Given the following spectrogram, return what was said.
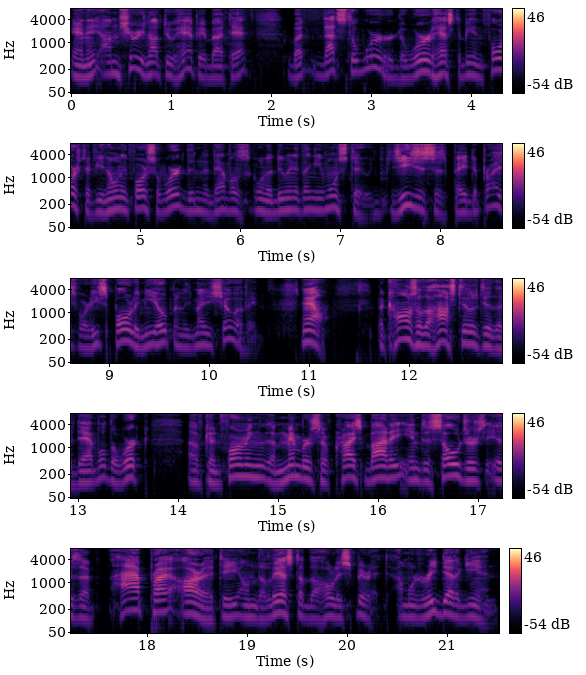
and I'm sure he's not too happy about that. But that's the word. The word has to be enforced. If you don't enforce the word, then the devil's going to do anything he wants to. Jesus has paid the price for it. He spoiled him. He openly made a show of him. Now, because of the hostility of the devil, the work of conforming the members of Christ's body into soldiers is a high priority on the list of the Holy Spirit. I'm going to read that again.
